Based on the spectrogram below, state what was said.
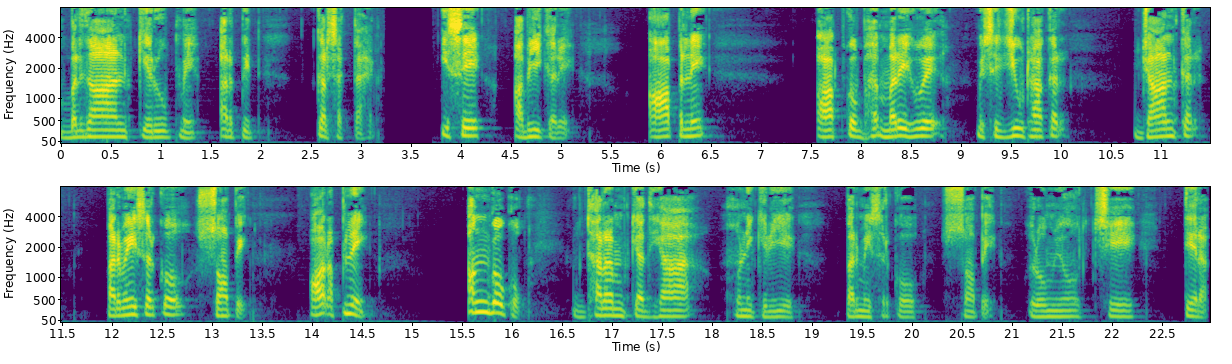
बलिदान के रूप में अर्पित कर सकता है। इसे अभी करें। आपने आपको मरे हुए में से जी उठाकर, जानकर परमेश्वर को सौंपे और अपने अंगों को धर्म के अध्याय होने के लिए परमेश्वर को सौंपे। रोमियो छ तेरह।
